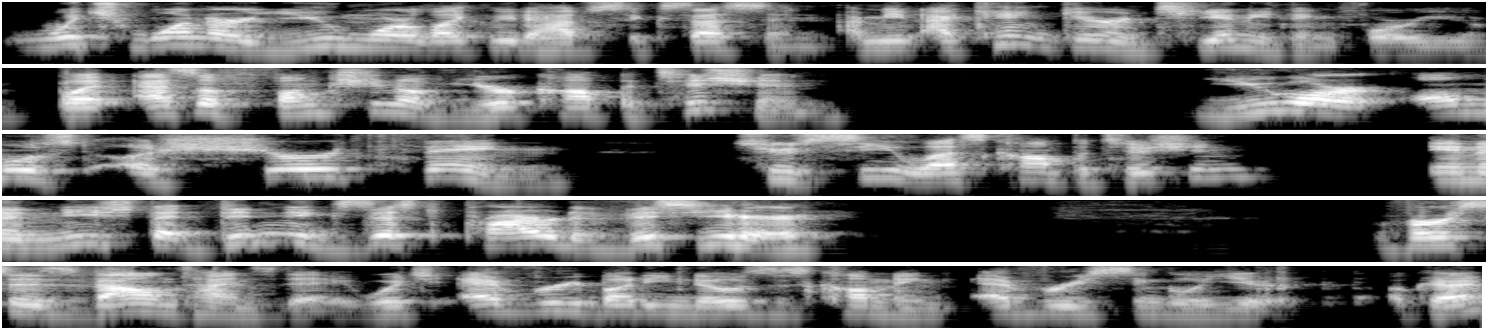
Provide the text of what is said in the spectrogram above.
which one are you more likely to have success in? I mean, I can't guarantee anything for you, but as a function of your competition, you are almost a sure thing to see less competition in a niche that didn't exist prior to this year versus Valentine's Day, which everybody knows is coming every single year. Okay.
